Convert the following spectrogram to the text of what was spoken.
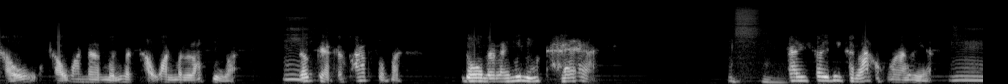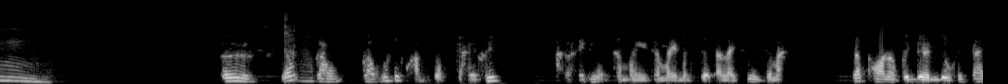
เขาเขาวันนะเหมือนกับเขาวันมันรัดอยู่อะอืมแล้วแต่สภาพศพอะ โดนอะไรไม่รู้แท้อืมไส้ไส้ที่ทะลักออกมาเลยอะอืมเออ แล้วครับเราเราก็ด้วยความตกใจเฮ้ยอะไรเนี่ยทำไมทำไมมันเกิดอะไรขึ้นใช่ไหมแล้วพอเราไปเดินดูใกล้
